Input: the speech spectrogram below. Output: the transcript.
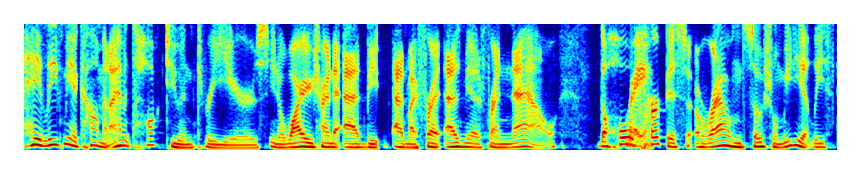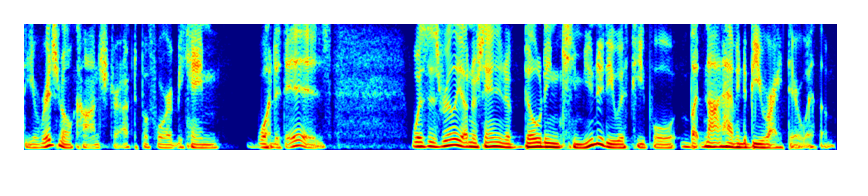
Hey leave me a comment. I haven't talked to you in three years. You know why are you trying to add me add my friend add me as a friend now? The whole right. purpose around social media at least the original construct before it became what it is was this really understanding of building community with people but not having to be right there with them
